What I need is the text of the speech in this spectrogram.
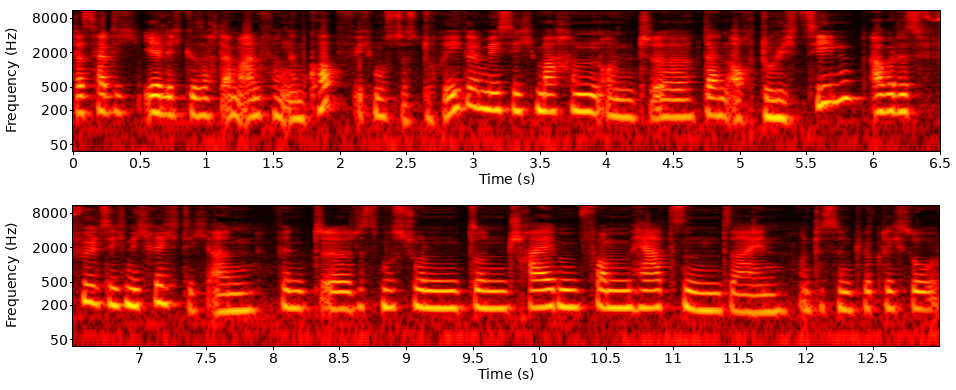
Das hatte ich ehrlich gesagt am Anfang im Kopf. Ich muss das doch regelmäßig machen und äh, dann auch durchziehen. Aber das fühlt sich nicht richtig an. Ich finde, äh, das muss schon so ein Schreiben vom Herzen sein. Und das sind wirklich so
